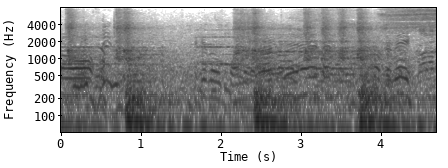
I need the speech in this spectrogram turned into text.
Aqui do ponto do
